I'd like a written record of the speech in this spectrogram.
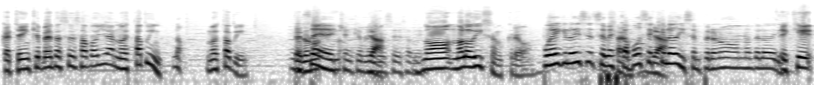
¿cachai en qué planeta se desarrolla? No es Tatooine. No. No es Tatooine. No Pero sé, no, de hecho, en qué ya, planeta se desarrolla. no, no lo dicen, creo. Puede que lo dicen, se me O sea, escapó si es que lo dicen, pero no, no te lo diré. Es que,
